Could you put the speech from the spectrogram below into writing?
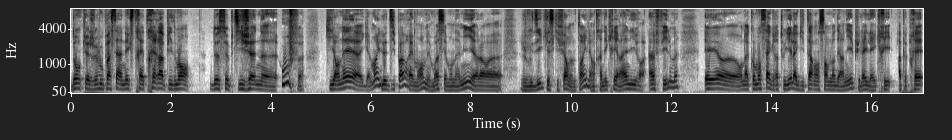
Donc je vais vous passer un extrait très rapidement de ce petit jeune euh, ouf qui en est euh, également, il le dit pas vraiment, mais moi c'est mon ami, alors euh, je vous dis qu'est-ce qu'il fait en même temps, il est en train d'écrire un livre, un film, et on a commencé à gratouiller la guitare ensemble l'an dernier, puis là il a écrit à peu près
